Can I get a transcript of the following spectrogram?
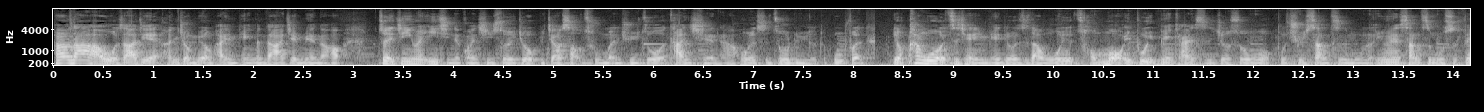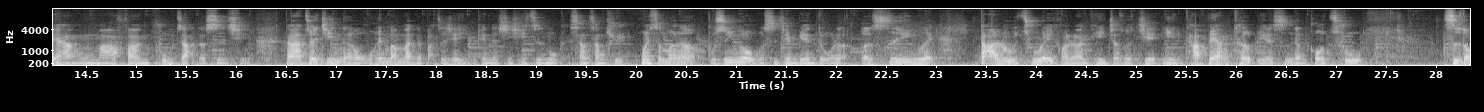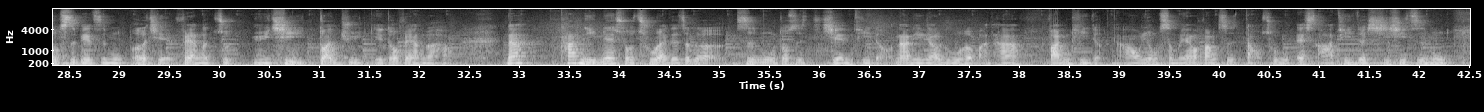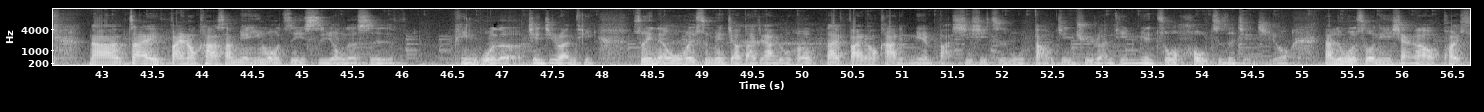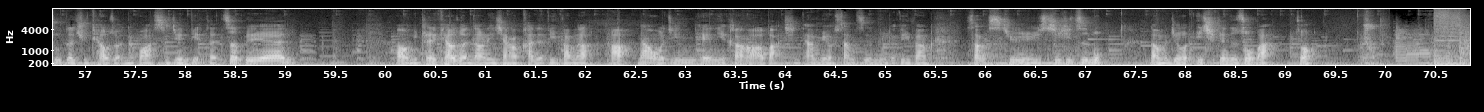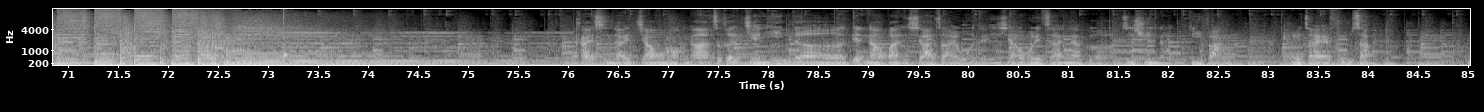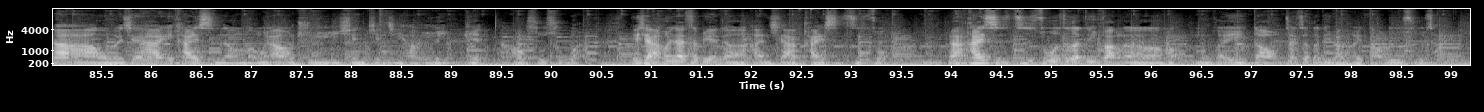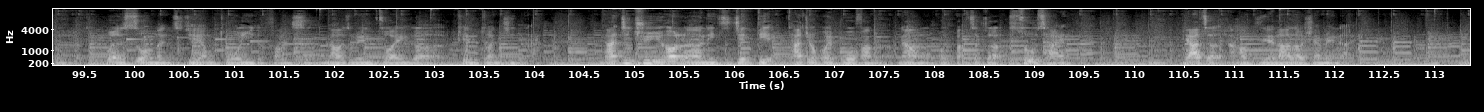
Hello，大家好，我是阿杰，很久没有拍影片跟大家见面了哈。最近因为疫情的关系，所以就比较少出门去做探险啊，或者是做旅游的部分。有看过我之前影片就会知道，我从某一部影片开始就说我不去上字幕了，因为上字幕是非常麻烦复杂的事情。那最近呢，我会慢慢的把这些影片的信息字幕给上上去。为什么呢？不是因为我时间变多了，而是因为大陆出了一款软体叫做剪映，它非常特别，是能够出。自动识别字幕，而且非常的准，语气断句也都非常的好。那它里面所出来的这个字幕都是简体的，那你要如何把它繁体的，然后用什么样的方式导出 SRT 的 CC 字幕？那在 Final Cut 上面，因为我自己使用的是。苹果的剪辑软体，所以呢，我会顺便教大家如何在 Final Cut 里面把 CC 字幕导进去软体里面做后置的剪辑哦。那如果说你想要快速的去跳转的话，时间点在这边，哦，你可以跳转到你想要看的地方了。好，那我今天也刚好要把其他没有上字幕的地方上去 CC 字幕，那我们就一起跟着做吧，走。开始来教哈，那这个剪映的电脑版下载，我等一下会在那个资讯栏地方会再附上。那我们现在一开始呢，我们会要去先剪辑好一个影片，然后输出完，接下来会在这边呢按下开始制作。那开始制作这个地方呢，哈，我们可以导在这个地方可以导入素材，或者是我们直接用拖曳的方式，那我这边抓一个片段进来。那进去以后呢，你直接点它就会播放了。那我们会把这个素材压着，然后直接拉到下面来。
